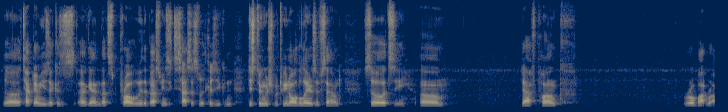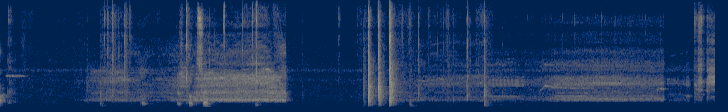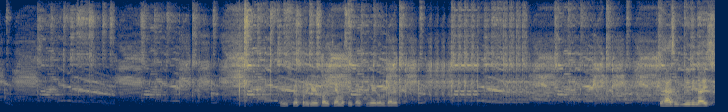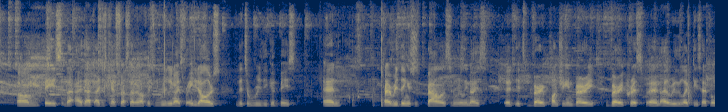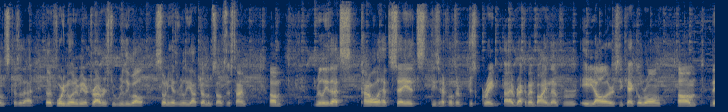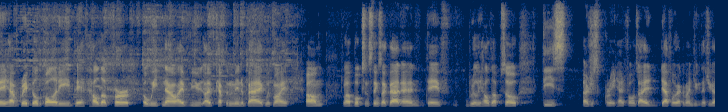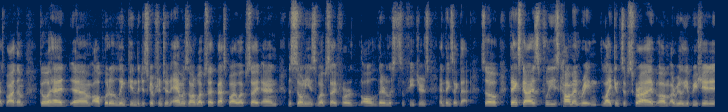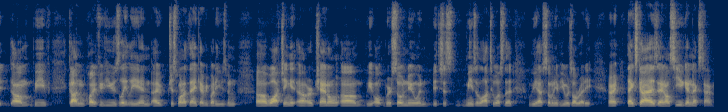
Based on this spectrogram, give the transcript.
uh, techno music because, again, that's probably the best music to test this with because you can distinguish between all the layers of sound. So let's see. Um, Daft Punk, Robot Rock. Just plug this in. I'm just going to put it here by the camera so you guys can hear it a little better. It has a really nice um, bass that I, that I just can't stress that enough. It's really nice for eighty dollars. It's a really good bass, and everything is just balanced and really nice. It, it's very punchy and very very crisp, and I really like these headphones because of that. The 40 millimeter drivers do really well. Sony has really outdone themselves this time. Um, really that's kind of all I have to say. It's these headphones are just great. I recommend buying them for eighty dollars. You can't go wrong. Um, they have great build quality. They have held up for a week now. I've used, I've kept them in a bag with my um, uh, books and things like that, and they've really held up. So these are just great headphones. I definitely recommend you that you guys buy them. Go ahead. Um, I'll put a link in the description to an Amazon website, Best Buy website, and the Sony's website for all their lists of features and things like that. So thanks, guys. Please comment, rate, and like, and subscribe. Um, I really appreciate it. Um, we've gotten quite a few views lately, and I just want to thank everybody who's been uh, watching uh, our channel. Um, we we're so new, and it just means a lot to us that we have so many viewers already. All right, thanks guys, and I'll see you again next time.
